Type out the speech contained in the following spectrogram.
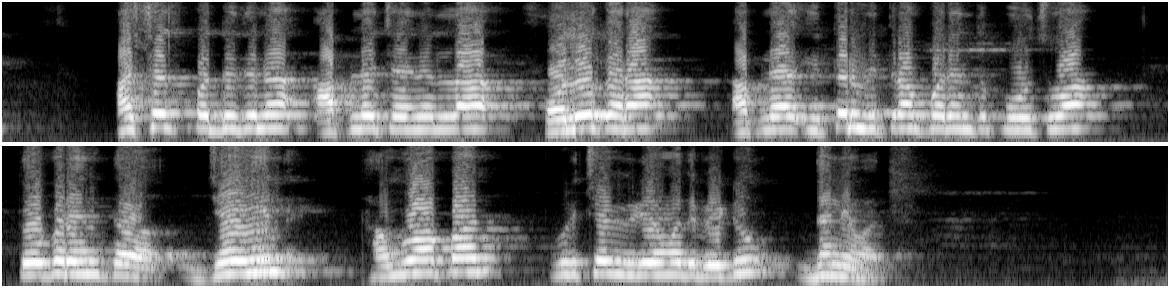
अशाच पद्धतीनं आपल्या चॅनलला फॉलो करा. आपल्या इतर मित्रांपर्यंत पोहोचवा. तोपर्यंत जय हिंद. थांबू आपण. पुढच्या व्हिडिओमध्ये भेटू. धन्यवाद.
